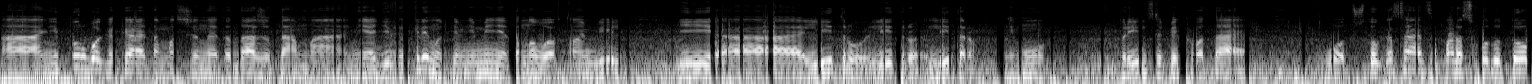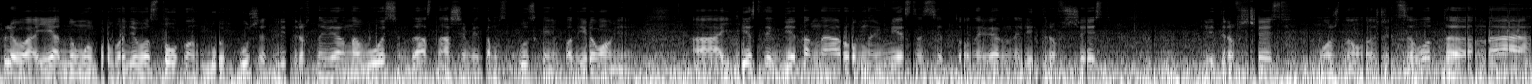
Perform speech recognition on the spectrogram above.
а, не турбо какая-то машина, это даже там а, не 1.3, но тем не менее это новый автомобиль. И а, литру, литру, литр ему принципе хватает. Вот. Что касается по расходу топлива, я думаю, по Владивостоку он будет кушать литров, наверное, 8, да, с нашими там спусками, подъемами. А если где-то на ровной местности, то, наверное, литров 6 литров 6 можно уложиться. Вот э, на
